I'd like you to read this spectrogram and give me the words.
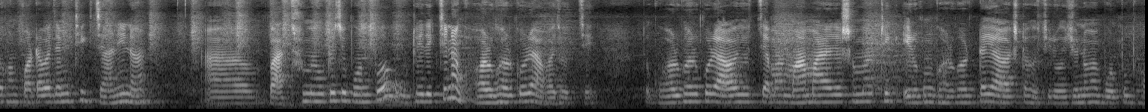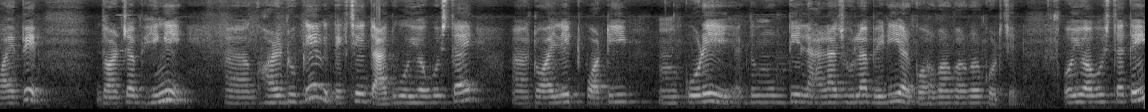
তখন কটা বাজে আমি ঠিক জানি না। বাথরুমে উঠেছে পনপো উঠে দেখছে না ঘর ঘর করে আওয়াজ হচ্ছে। তো ঘর ঘর করে আওয়াজ হচ্ছে। আমার মা মারা যাওয়ার সময় ঠিক এরকম ঘর ঘরটাই আওয়াজটা হচ্ছিল। ওই জন্য আমার বোনপো ভয় পেয়ে দরজা ভেঙে ঘরে ঢুকে দেখছে দাদু ওই অবস্থায় টয়লেট পটি করে একদম মুখ দিয়ে লালা ঝোলা বেরিয়ে আর ঘর ঘর ঘর ঘর করছে। ওই অবস্থাতেই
